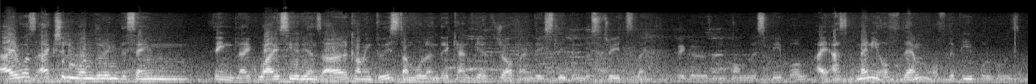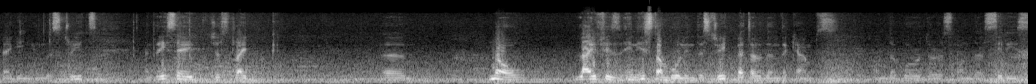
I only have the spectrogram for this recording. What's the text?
I was actually wondering the same thing, like why Syrians are coming to Istanbul and they can't get a job and they sleep in the streets like beggars and homeless people. I asked many of them, of the people who is begging in the streets, and they say just like, uh, no, life is in Istanbul in the street better than the camps on the borders, on the cities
